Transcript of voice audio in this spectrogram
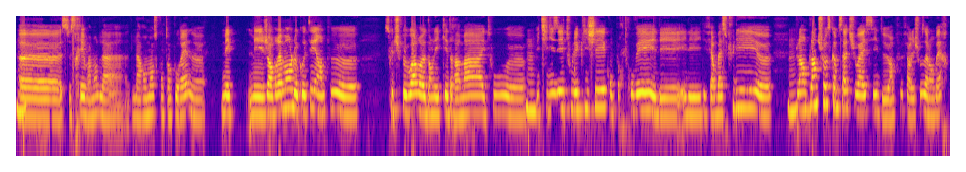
Mhm. Euh, ce serait vraiment de la, de la romance contemporaine, euh, mais mais genre vraiment le côté un peu euh, ce que tu peux voir dans les K-dramas et tout, mhm. utiliser tous les clichés qu'on peut retrouver et les, et les, les faire basculer, mhm. plein plein de choses comme ça, tu vois, essayer de un peu faire les choses à l'envers.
